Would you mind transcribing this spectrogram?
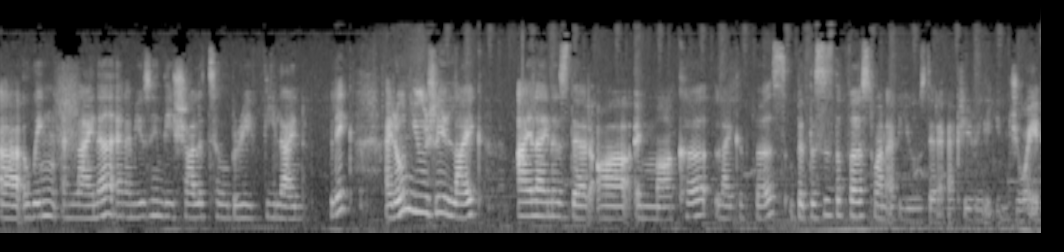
uh, wing and liner and i'm using the charlotte tilbury feline flick. I don't usually like eyeliners that are a marker like this but this is the first one I've used that I actually really enjoyed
